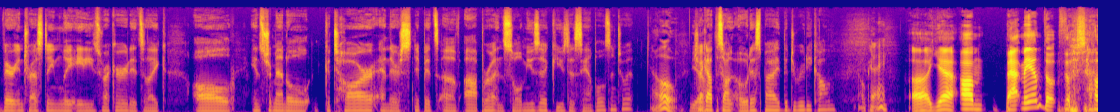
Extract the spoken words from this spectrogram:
Very interesting late 80s record. It's like all instrumental guitar and there's snippets of opera and soul music used as samples into it. Oh, Yeah. Check out the song Otis by the Durutti Column. okay. Uh, yeah. Um, Batman, the the soundtrack.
